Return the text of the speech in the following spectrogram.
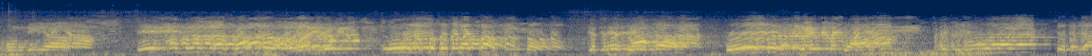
ਹੁੰਦੀਆਂ ਇਹ ਅੰਮ੍ਰਿਤਸਰ ਸਾਹਿਬ ਤੋਂ ਆਏ ਹੋਏ ਉਸ ਸੱਚਾ ਭਾਰਤੀ ਤੋਂ ਜਿੱਥੇ ਲੋਕ ਉਸ ਰੰਗਲੇ ਪੰਜਾਬ ਦੀ ਖੁਸ਼ਬੂ ਆ ਤੇ ਵੱਡਾ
